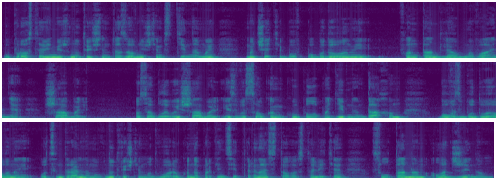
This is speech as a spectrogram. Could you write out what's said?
У просторі між внутрішнім та зовнішнім стінами мечеті був побудований фонтан для обмивання шабель. Особливий шабель із високим куполоподібним дахом був збудований у центральному внутрішньому дворику наприкінці 13 століття султаном Ладжином.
